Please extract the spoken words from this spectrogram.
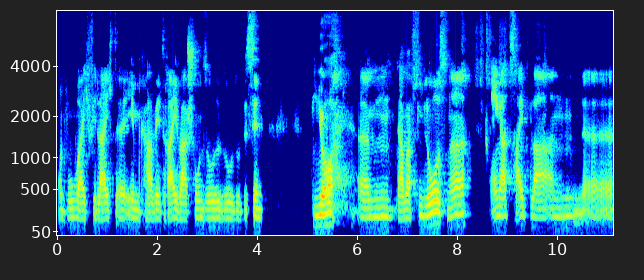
und wo war ich vielleicht äh, eben KW3 war schon so, so, so ein bisschen, ja, ähm, da war viel los, ne? Enger Zeitplan, äh,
